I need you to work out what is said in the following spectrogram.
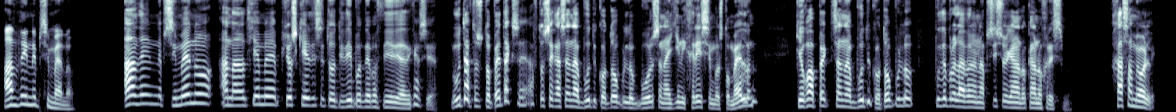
Αν δεν είναι ψημένο αν δεν είναι ψημένο, αναρωτιέμαι ποιος κέρδισε το οτιδήποτε από αυτή τη διαδικασία. Ούτε αυτός το πέταξε, αυτός έχασε ένα μπούτι κοτόπουλο που μπορούσε να γίνει χρήσιμο στο μέλλον, και εγώ απέκτησα ένα μπούτι κοτόπουλο που δεν προλαβαίνω να ψήσω για να το κάνω χρήσιμο. Χάσαμε όλοι.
